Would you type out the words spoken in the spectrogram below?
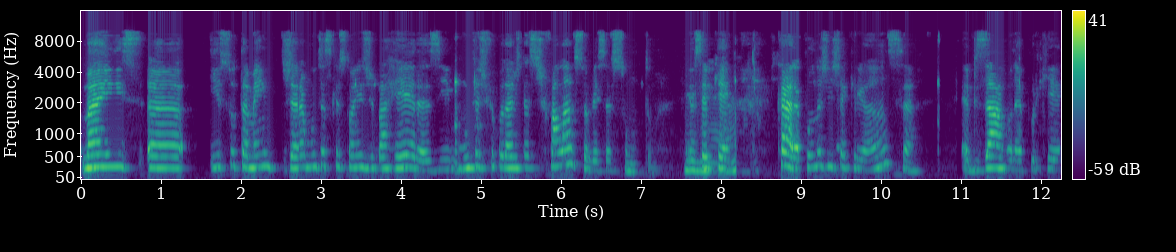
Mas uh, isso também gera muitas questões de barreiras e muita dificuldade de falar sobre esse assunto. Eu sei porque, uhum. cara, quando a gente é criança, é bizarro, né? Porque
